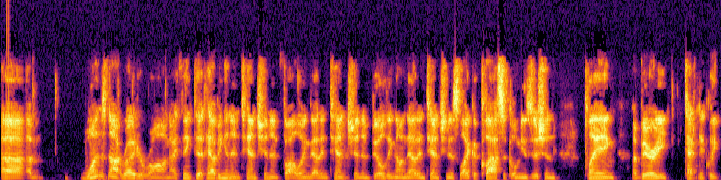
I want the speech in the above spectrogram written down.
um, one's not right or wrong. I think that having an intention and following that intention and building on that intention is like a classical musician playing a very technically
